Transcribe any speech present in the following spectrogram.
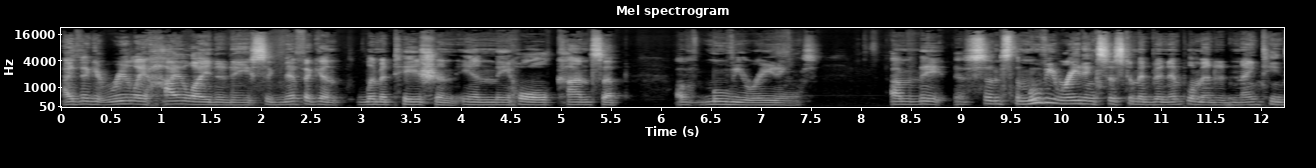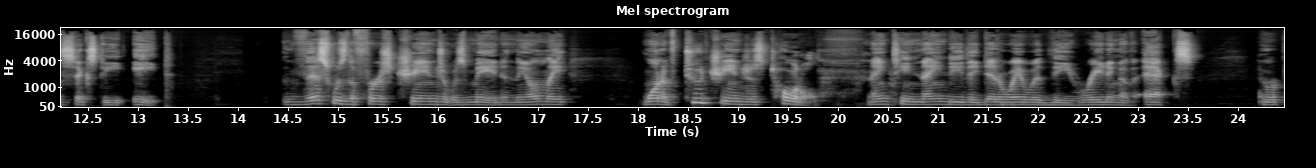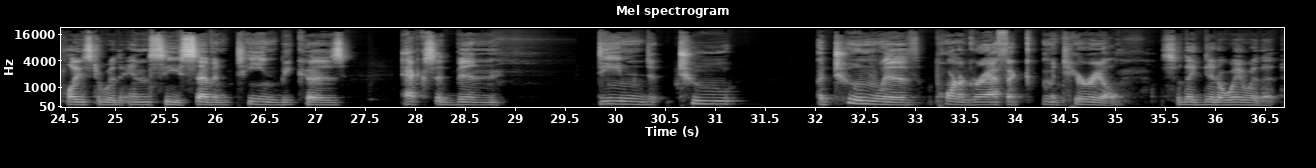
I think it really highlighted a significant limitation in the whole concept of movie ratings. Um, the since the movie rating system had been implemented in 1968, this was the first change that was made, and the only one of two changes total. 1990, they did away with the rating of X and replaced it with NC 17 because X had been deemed too attuned with pornographic material, so they did away with it.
